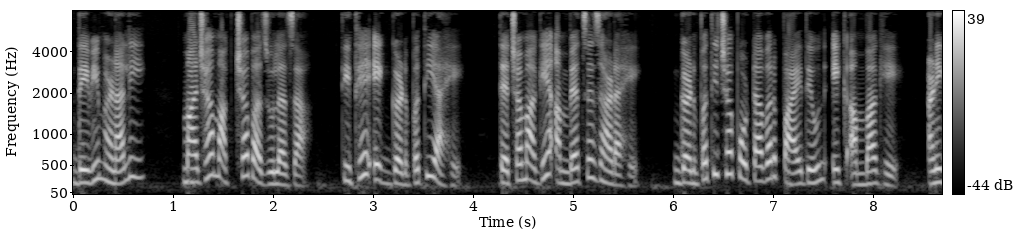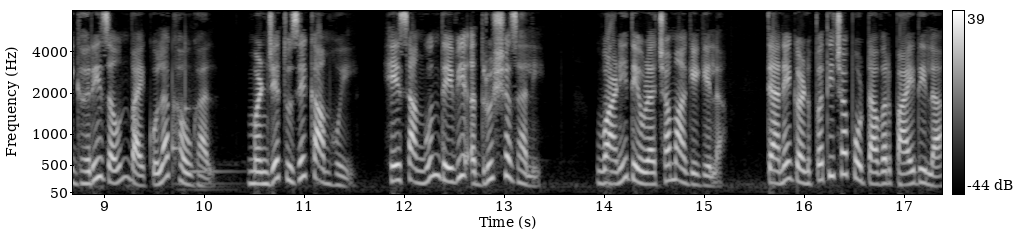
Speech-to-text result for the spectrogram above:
देवी म्हणाली माझ्या मागच्या बाजूला जा. तिथे एक गणपती आहे. त्याच्यामागे आंब्याचे झाड आहे. गणपतीच्या पोटावर पाय देऊन एक आंबा घे आणि घरी जाऊन बायकोला खाऊ घाल. म्हणजे तुझे काम होईल. हे सांगून देवी अदृश्य झाली. वाणी देवळाच्या मागे गेला. त्याने गणपतीच्या पोटावर पाय दिला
